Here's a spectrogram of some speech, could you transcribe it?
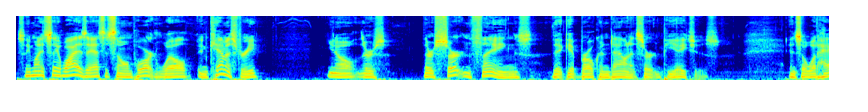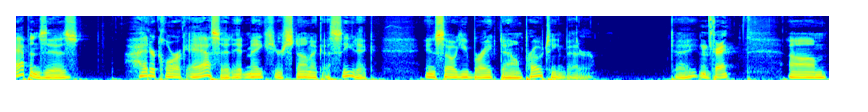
so you might say, why is acid so important? Well, in chemistry, you know, there's there's certain things that get broken down at certain pHs. And so what happens is hydrochloric acid, it makes your stomach acidic. And so you break down protein better. Okay? Okay. Um,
